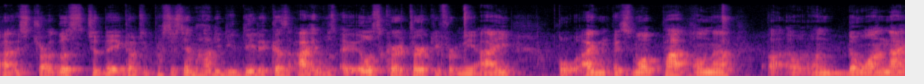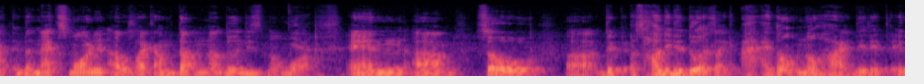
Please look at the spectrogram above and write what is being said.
uh, struggles today come to Pastor Sam. How did you did it? Because I was it was curt turkey for me. I I smoked pot on the. Uh, on the one night and the next morning I was like I'm done not doing this no more and um, so uh, the, how did you do it like I, I don't know how I did it. it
